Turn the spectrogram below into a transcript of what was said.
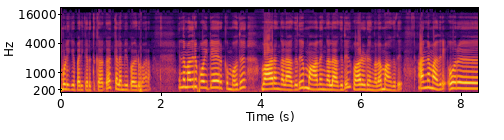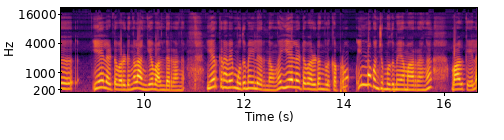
மூலிகை பறிக்கிறதுக்காக கிளம்பி போயிடுவாராம் இந்த மாதிரி போயிட்டே இருக்கும்போது வாரங்கள் ஆகுது மாதங்கள் ஆகுது வருடங்களும் ஆகுது. அந்த மாதிரி ஒரு ஏழு எட்டு வருடங்கள் அங்கேயே வாழ்ந்துடுறாங்க. ஏற்கனவே முதுமையில் இருந்தவங்க ஏழு எட்டு வருடங்களுக்கு அப்புறம் இன்னும் கொஞ்சம் முதுமையாக மாறுறாங்க. வாழ்க்கையில்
